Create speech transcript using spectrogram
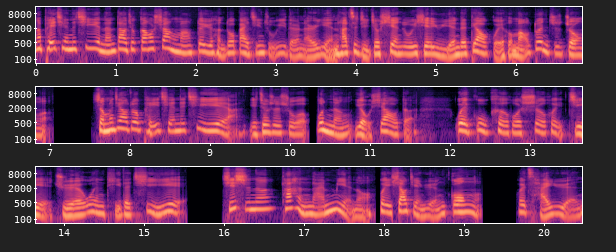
那赔钱的企业难道就高尚吗？对于很多拜金主义的人而言，他自己就陷入一些语言的吊诡和矛盾之中啊。什么叫做赔钱的企业啊？也就是说，不能有效的为顾客或社会解决问题的企业，其实呢，它很难免哦，会削减员工，会裁员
